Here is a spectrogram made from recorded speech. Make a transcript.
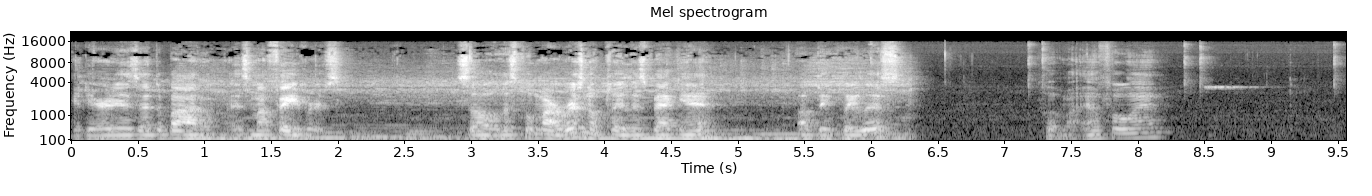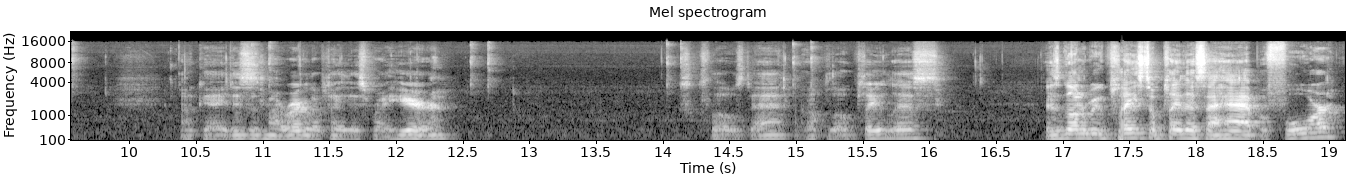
And there it is at the bottom. It's my favorites. So let's put my original playlist back in. Update playlist. Put my info in. Okay, this is my regular playlist right here. Let's close that. Upload playlist. It's going to replace the playlist I had before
